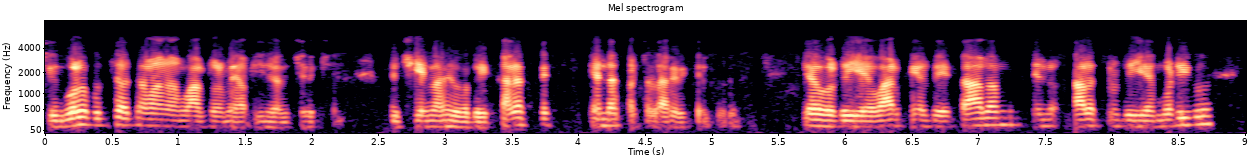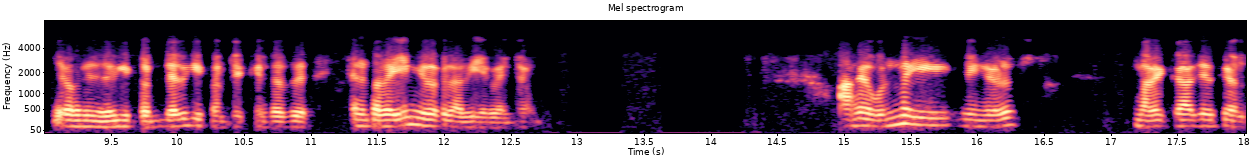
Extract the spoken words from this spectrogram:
இவ்வளவு புத்திசாலித்தனமா நான் வாழ்கிறோமே அப்படின்னு நினைச்சிருக்கேன். நிச்சயமாக இவருடைய கணக்கு எண்ணப்பட்டதாக இருக்கின்றது இவருடைய வாழ்க்கையினுடைய காலம் காலத்தினுடைய முடிவு இவர்கள் நெருங்கி கொண்டு நெருங்கி கொண்டிருக்கின்றது என்பதையும் இவர்கள் அறிய வேண்டும். ஆக உண்மையை நீங்கள் மறைக்காதீர்கள்.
